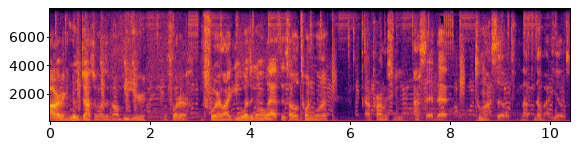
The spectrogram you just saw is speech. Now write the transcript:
I already knew Johnson wasn't gonna be here before the before like he wasn't gonna last this whole 21. I promise you, I said that to myself, not to nobody else.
